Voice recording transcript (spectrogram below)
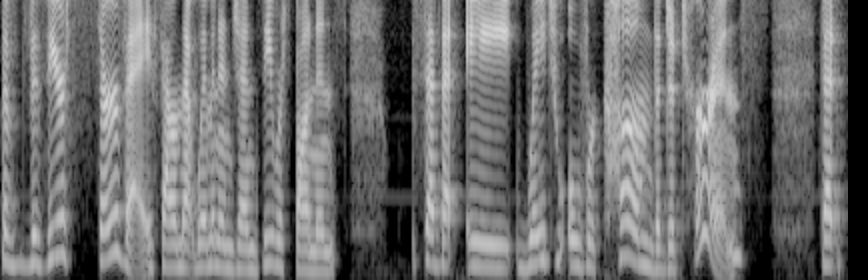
The Visier survey found that women and Gen Z respondents said that a way to overcome the deterrence that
